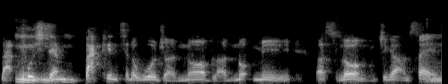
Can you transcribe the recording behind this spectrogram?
Like Mm, push mm, them back into the wardrobe. No, blood, not me. That's long. Do you get what I'm saying?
